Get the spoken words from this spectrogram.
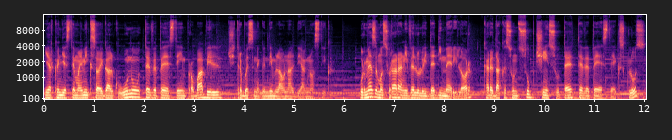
iar când este mai mic sau egal cu 1, TVP este improbabil și trebuie să ne gândim la un alt diagnostic. Urmează măsurarea nivelului de dimerilor, care dacă sunt sub 500, TVP este exclus,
